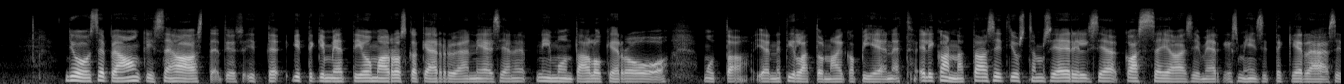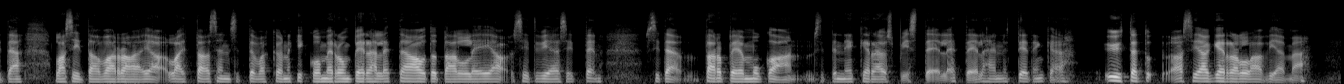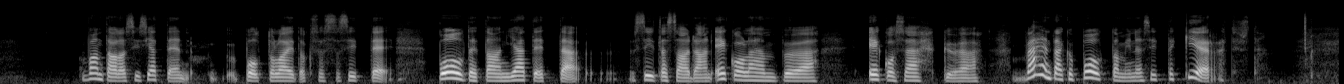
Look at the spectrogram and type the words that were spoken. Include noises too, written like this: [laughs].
Joo, sepä onkin se haaste, että jos itse, itsekin miettii omaa roskakärryään, niin ei siellä niin monta lokeroa ole, mutta, ja ne tilat on aika pienet. Eli kannattaa sitten just semmoisia erillisiä kasseja esimerkiksi, mihin sitten kerää sitä lasitavaraa ja laittaa sen sitten vaikka jonnekin komeron perälle tai autotalleen ja sitten vie sitten sitä tarpeen mukaan sitten ne keräyspisteille, että ei lähde nyt tietenkään yhtä asiaa kerrallaan viemään. Vantaalla siis jätteen polttolaitoksessa sitten poltetaan jätettä, siitä saadaan ekolämpöä, ekosähköä. Vähentääkö polttaminen sitten kierrätystä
